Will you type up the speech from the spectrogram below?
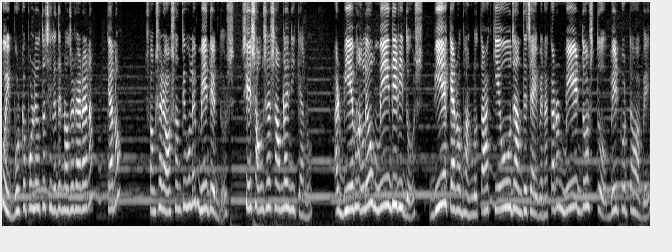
কই, বোরকা পরলেও তো ছেলেদের নজর এড়ায় না? কেন? সংসারে অশান্তি হলে মেয়েদের দোষ। সে সংসার সামলায়নি কেন? আর বিয়ে ভাঙলেও মেয়েদেরই দোষ। বিয়ে কেন ভাঙলো তা কেউ জানতে চাইবে না। কারণ মেয়ের দোষ তো, বের করতে হবে।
